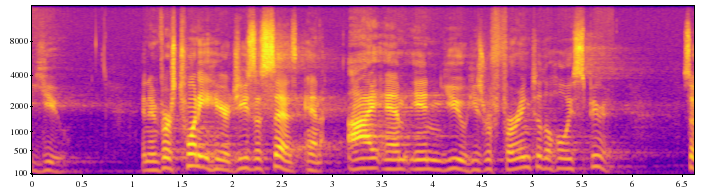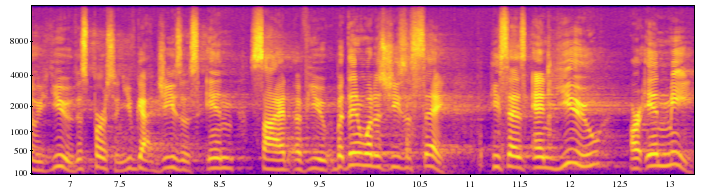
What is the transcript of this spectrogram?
you. And in verse 20 here, Jesus says, And I am in you. He's referring to the Holy Spirit. So, you, this person, you've got Jesus inside of you. But then what does Jesus say? He says, And you are in me.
